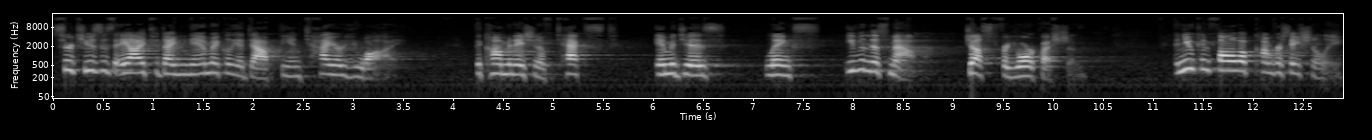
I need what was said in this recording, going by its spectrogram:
Search uses AI to dynamically adapt the entire UI. The combination of text, images, links, even this map, just for your question. And you can follow up conversationally.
